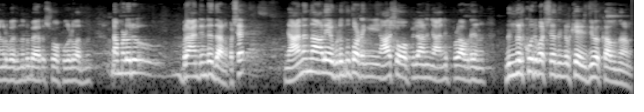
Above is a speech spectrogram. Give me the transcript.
ഞങ്ങൾ വരുന്നുണ്ട് വേറെ ഷോപ്പുകൾ വന്ന് നമ്മളൊരു ബ്രാൻഡിന്റെ ഇതാണ്. പക്ഷേ ഞാനെന്ന ആൾ എവിടുന്ന് തുടങ്ങി? ആ ഷോപ്പിലാണ് ഞാനിപ്പോഴും അവിടെയാണ്. നിങ്ങൾക്കൊരു പക്ഷേ നിങ്ങൾക്ക് എഴുതി വെക്കാവുന്നതാണ്.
